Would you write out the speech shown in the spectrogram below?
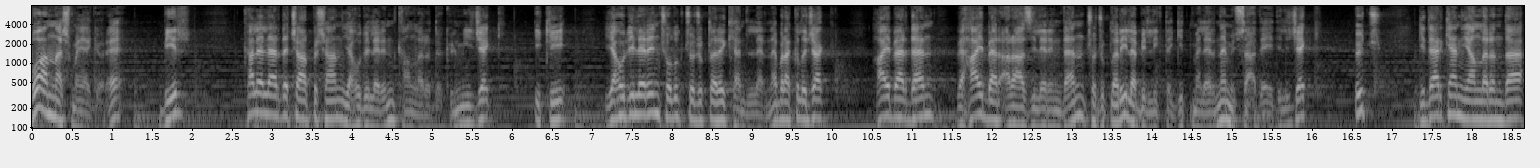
Bu anlaşmaya göre bir Kalelerde çarpışan Yahudilerin kanları dökülmeyecek. 2. Yahudilerin çoluk çocukları kendilerine bırakılacak. Hayber'den ve Hayber arazilerinden çocuklarıyla birlikte gitmelerine müsaade edilecek. 3. Giderken yanlarında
